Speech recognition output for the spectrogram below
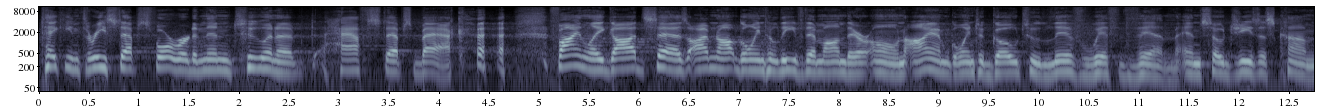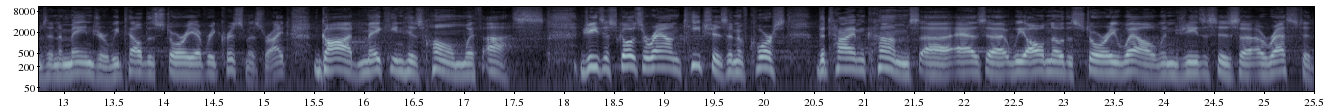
taking three steps forward and then two and a half steps back, finally, God says, I'm not going to leave them on their own. I am going to go to live with them. And so Jesus comes in a manger. We tell this story every Christmas, right? God making his home with us. Jesus goes around, teaches, and of course, the time comes, uh, as uh, we all know the story well, when Jesus is uh, arrested,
